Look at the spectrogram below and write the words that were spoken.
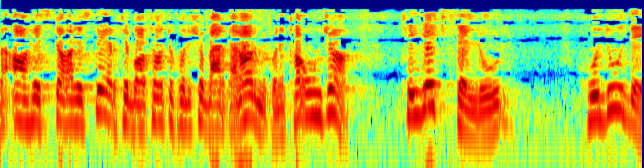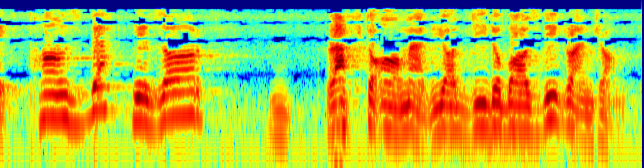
و آهسته آهسته ارتباطات خودش رو برقرار می‌کنه. تا اونجا که یک سلول حدود پانزده هزار رفت و آمد یا دید و بازدید رو انجام میده.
